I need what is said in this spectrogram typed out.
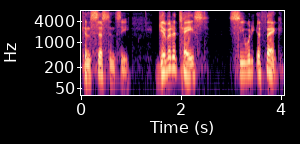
consistency. Give it a taste, see what you think.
